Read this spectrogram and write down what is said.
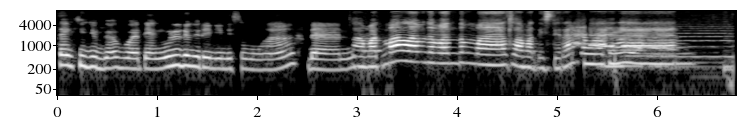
thank you juga buat yang udah dengerin ini semua. Dan Selamat malam teman-teman. Selamat istirahat. selamat malam.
